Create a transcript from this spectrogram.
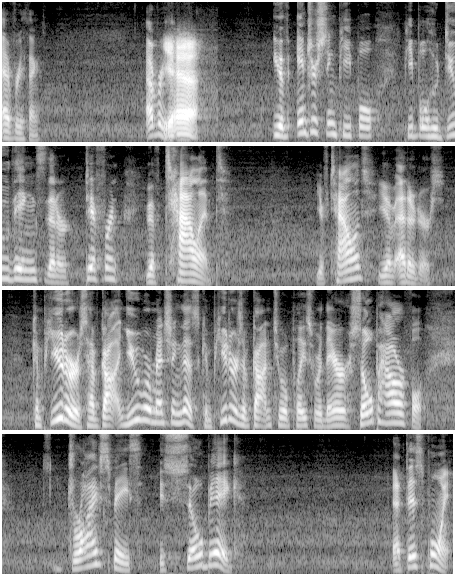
Everything. Everything. Yeah, you have interesting people, people who do things that are different. You have talent. You have talent, you have editors. Computers have gotten, you were mentioning this, computers have gotten to a place where they're so powerful. Drive space is so big at this point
